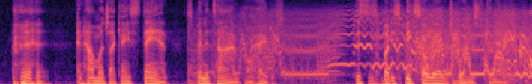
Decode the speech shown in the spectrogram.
and how much I can't stand spending time on haters. This is But He Speaks So Well with your boy, Mr. Kinetik.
